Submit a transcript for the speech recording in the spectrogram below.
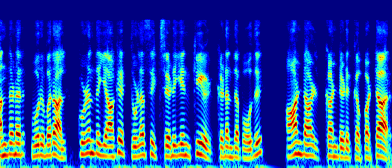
அந்தணர் ஒருவரால் குழந்தையாக துளசி செடியின் கீழ் கிடந்தபோது ஆண்டாள் கண்டெடுக்கப்பட்டார்.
